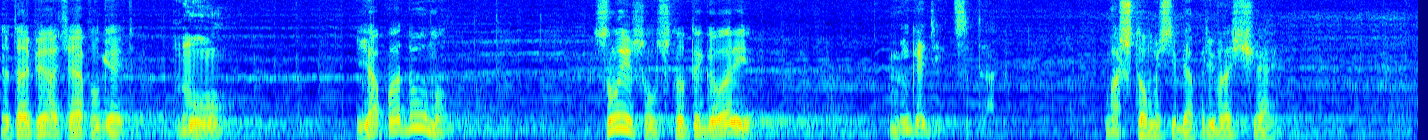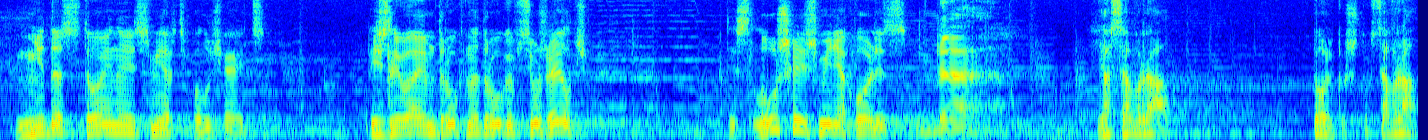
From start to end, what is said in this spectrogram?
это опять Эпплгейт. Ну, Я подумал. Слышал, что ты говорил. Не годится так. Во что мы себя превращаем? Недостойная смерть получается. Изливаем друг на друга всю желчь. Ты слушаешь меня, Холлис? да. Я соврал. Только что соврал.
